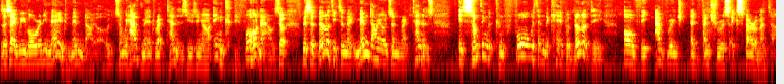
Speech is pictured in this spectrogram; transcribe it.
As I say, we've already made MIM diodes and we have made rectennas using our ink before now. So this ability to make MIM diodes and rectennas is something that can fall within the capability of the average adventurous experimenter.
